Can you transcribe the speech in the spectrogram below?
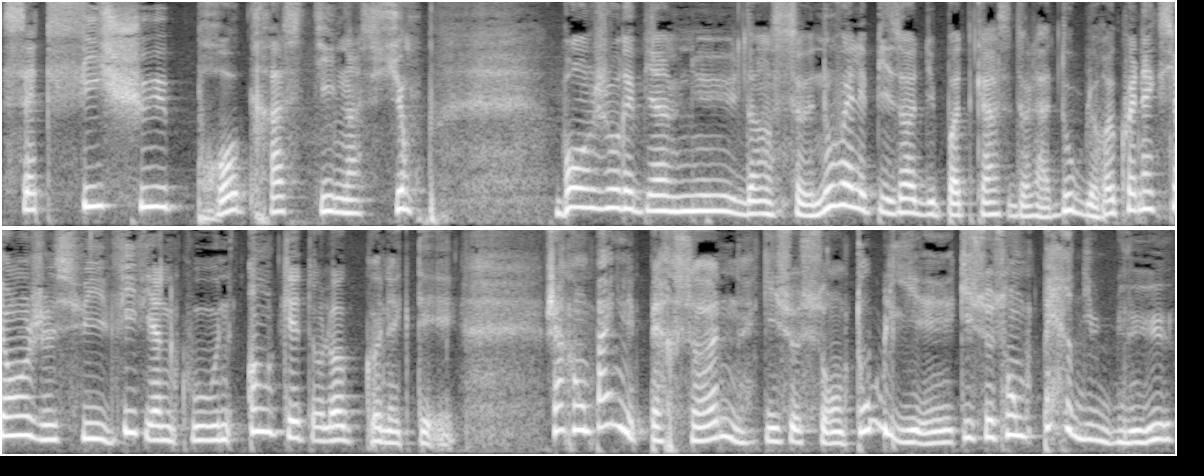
cette fichue procrastination. Bonjour et bienvenue dans ce nouvel épisode du podcast de la double reconnexion. Je suis Viviane Kuhn, enquêtologue connectée. J'accompagne les personnes qui se sont oubliées, qui se sont perdues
